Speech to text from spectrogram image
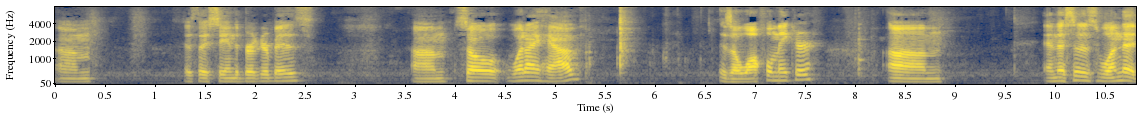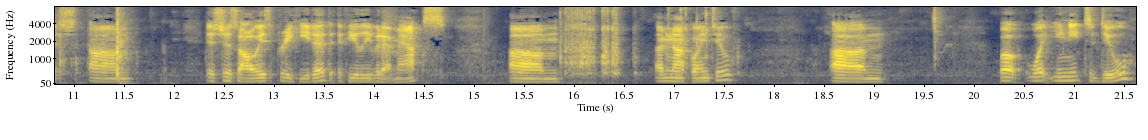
um, as they say in the burger biz. Um, so what I have is a waffle maker, um, and this is one that um, is just always preheated if you leave it at max. Um, I'm not going to. Um, but what you need to do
